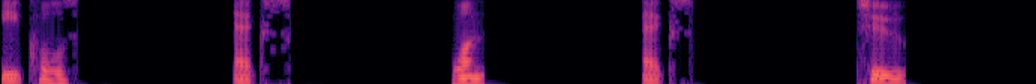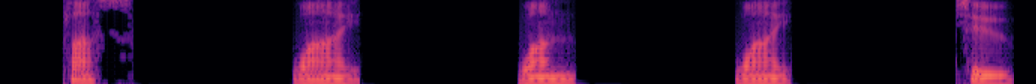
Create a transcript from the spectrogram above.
equals X 1 X 2 plus y. 1 y. 2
